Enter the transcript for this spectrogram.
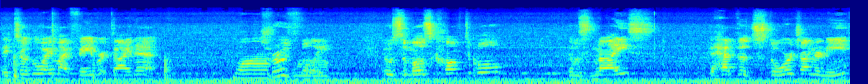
they took away my favorite dinette. Wah, Truthfully, it was the most comfortable. It was nice. They had the storage underneath.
